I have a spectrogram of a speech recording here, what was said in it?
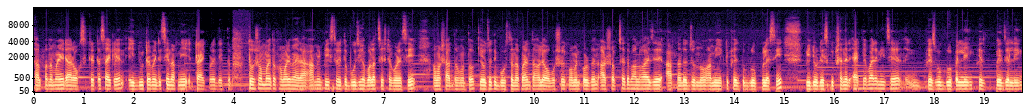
সালফানামাইড আর অক্সিটেট্রাসাইক্লিন এই দুইটা মেডিসিন আপনি ট্রাই করে দেখতে। তো সম্মানিত খামারি ভাইরা, আমি বিস্তারিত বুঝিয়ে বলার চেষ্টা করেছি আমার সাধ্য মতো কেউ যদি বুঝতে না পারেন, তাহলে অবশ্যই কমেন্ট করবেন। আর সবচাইতে ভালো হয় যে আপনাদের জন্য আমি একটি ফেসবুক গ্রুপ খুলেছি। ভিডিও ডিসক্রিপশনের একেবারে নিচে ফেসবুক গ্রুপের লিঙ্ক ফেসবুক পেজের লিঙ্ক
